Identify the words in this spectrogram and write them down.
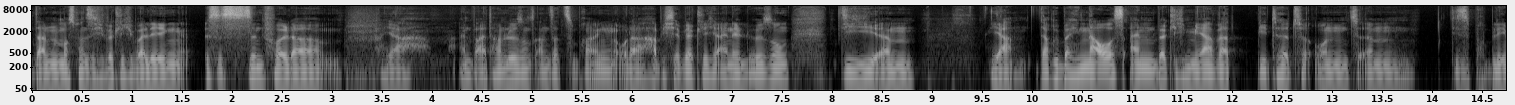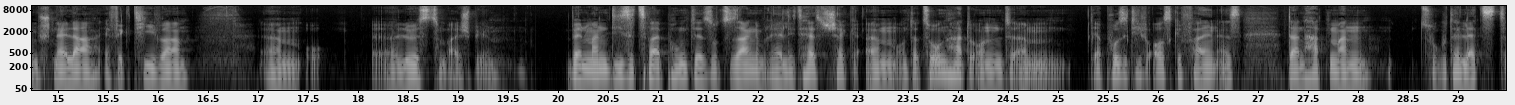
Dann muss man sich wirklich überlegen, ist es sinnvoll, da ja einen weiteren Lösungsansatz zu bringen oder habe ich ja wirklich eine Lösung, die ähm, ja darüber hinaus einen wirklichen Mehrwert bietet und ähm, dieses Problem schneller, effektiver ähm, äh, löst zum Beispiel. Wenn man diese zwei Punkte sozusagen dem Realitätscheck ähm, unterzogen hat und ähm, der positiv ausgefallen ist, dann hat man zu guter Letzt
